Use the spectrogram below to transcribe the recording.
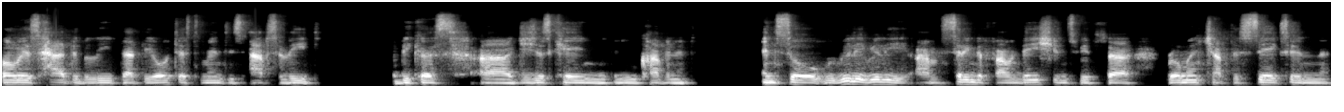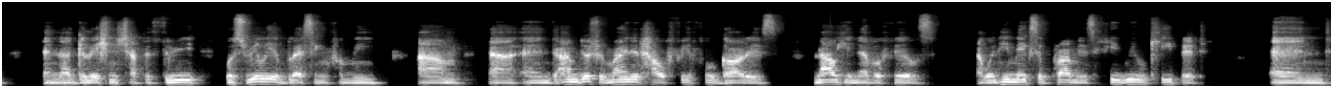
always had the belief that the Old Testament is obsolete because uh, Jesus came with a new covenant. And so we're really, really um, setting the foundations with uh, Romans chapter 6 and, and uh, Galatians chapter 3 was really a blessing for me. Um, uh, and I'm just reminded how faithful God is. Now he never fails. And when he makes a promise, he will keep it. And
